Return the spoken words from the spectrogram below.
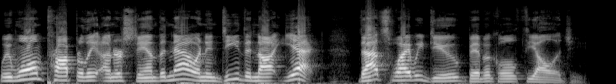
we won't properly understand the now and indeed the not yet. That's why we do biblical theology.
